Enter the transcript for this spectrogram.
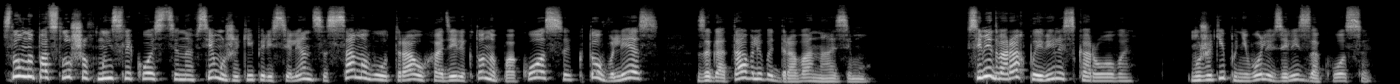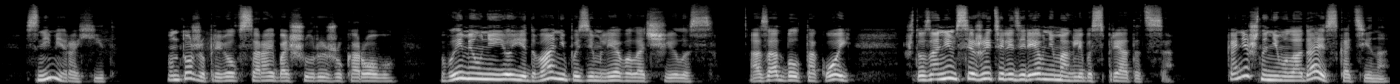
Словно подслушав мысли Костина, все мужики-переселенцы с самого утра уходили кто на покосы, кто в лес, заготавливать дрова на зиму. В семи дворах появились коровы. Мужики поневоле взялись за косы. С ними и Рахит. Он тоже привел в сарай большую рыжую корову, Вымя у нее едва не по земле волочилось. Азад был такой, что за ним все жители деревни могли бы спрятаться. Конечно, не молодая скотина,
